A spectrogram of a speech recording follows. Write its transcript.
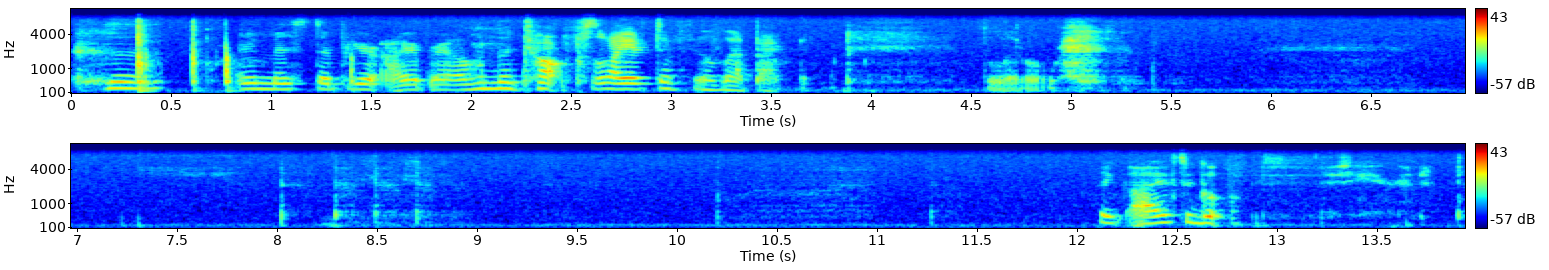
I messed up your eyebrow on the top, so I have to fill that back in. It's a little red. Like I have to go. There's hair in it.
